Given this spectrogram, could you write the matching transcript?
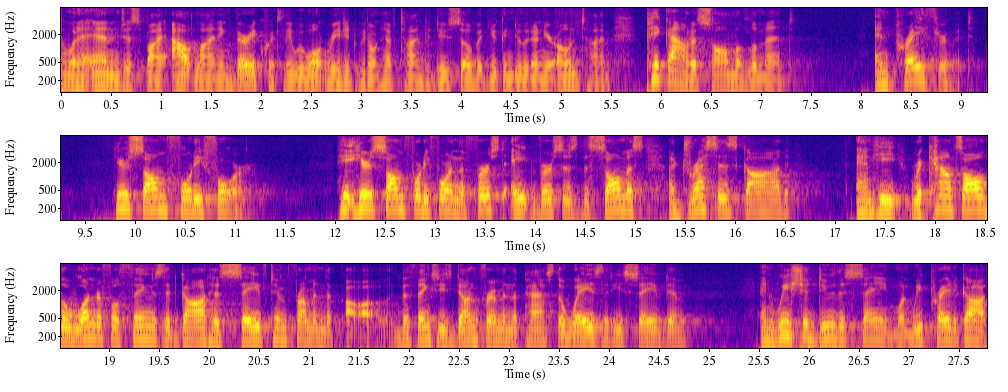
I want to end just by outlining very quickly. We won't read it, we don't have time to do so, but you can do it on your own time. Pick out a psalm of lament and pray through it. Here's Psalm 44. Here's Psalm 44. In the first eight verses, the psalmist addresses God and he recounts all the wonderful things that God has saved him from, in the, uh, uh, the things he's done for him in the past, the ways that he saved him. And we should do the same when we pray to God.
